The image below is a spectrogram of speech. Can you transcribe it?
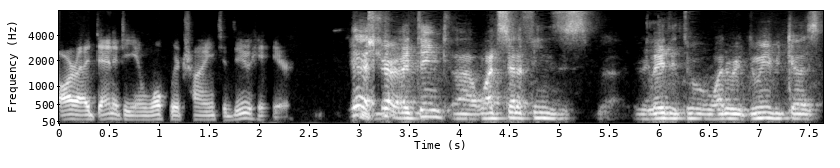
our identity, and what we're trying to do here. Yeah, sure. I think uh, what set of things is related to what we're doing because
